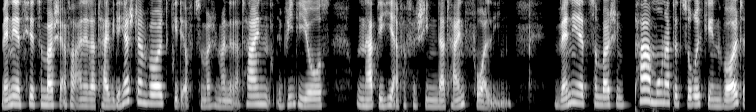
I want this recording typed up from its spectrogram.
Wenn ihr jetzt hier zum Beispiel einfach eine Datei wiederherstellen wollt, geht ihr auf zum Beispiel meine Dateien, Videos und dann habt ihr hier einfach verschiedene Dateien vorliegen. Wenn ihr jetzt zum Beispiel ein paar Monate zurückgehen wollt,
